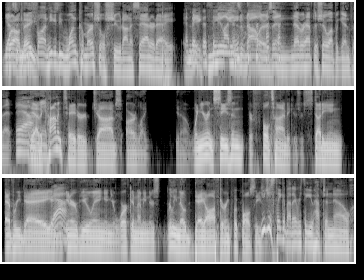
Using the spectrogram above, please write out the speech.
Yes, Well, it could they- be fun. He could do one commercial shoot on a Saturday and, And make make, millions of dollars and never have to show up again for that. Yeah. yeah, I the commentator jobs are like, you know, when you're in season, they're full time because you're studying every day and Yeah. you're interviewing and you're working. I mean, there's really no day off during football season. You just think about everything you have to know.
